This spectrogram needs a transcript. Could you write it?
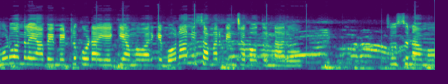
మూడు వందల యాభై మెట్లు కూడా ఎక్కి అమ్మవారికి బోనాన్ని సమర్పించబోతున్నారు. చూస్తున్నాము.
